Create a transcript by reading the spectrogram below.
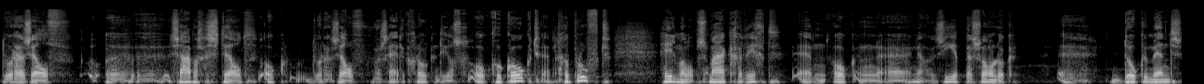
Door haarzelf uh, samengesteld, ook door haarzelf waarschijnlijk grotendeels ook gekookt en geproefd. Helemaal op smaak gericht en ook een uh, nou, zeer persoonlijk document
